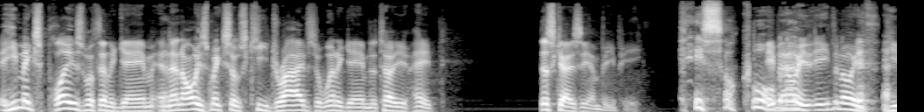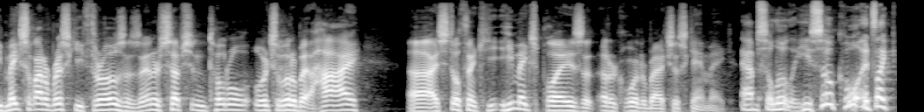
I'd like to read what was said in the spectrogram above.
he makes plays within a game and then always makes those key drives to win a game to tell you, hey, this guy's the MVP. He's so cool. even man. though he even though he, he makes a lot of risky throws, and his interception total looks a little bit high. Uh, I still think he, he makes plays that other quarterbacks just can't make. Absolutely. He's so cool. It's like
